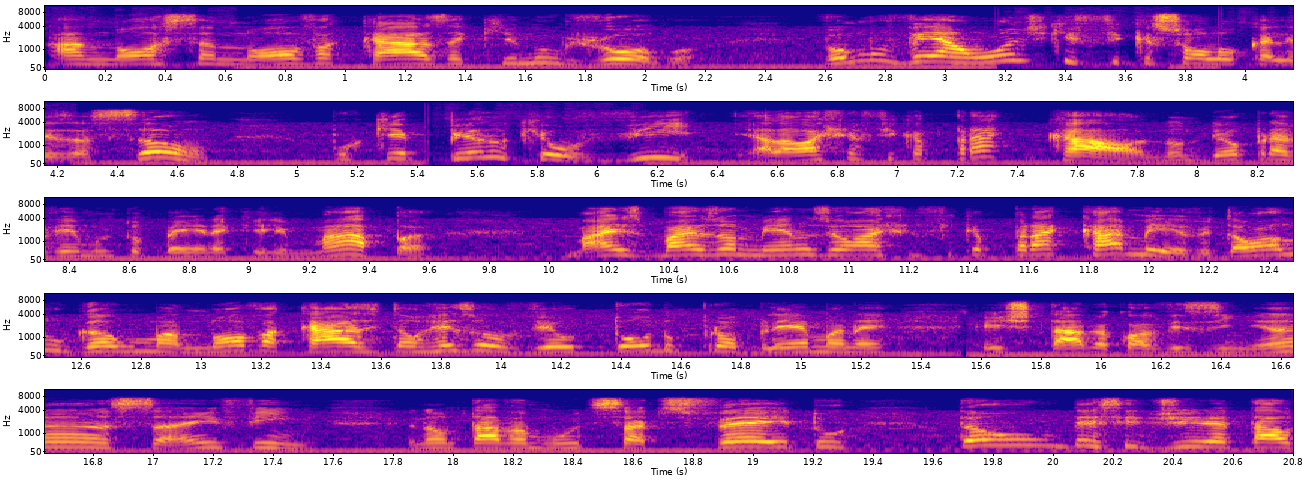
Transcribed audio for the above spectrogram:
a nossa nova casa aqui no jogo. Vamos ver aonde que fica sua localização. Porque pelo que eu vi, ela acha que fica pra cá, ó. Não deu pra ver muito bem naquele mapa. Mas mais ou menos eu acho que fica pra cá mesmo. Então alugamos uma nova casa, então resolveu todo o problema, né? A gente estava com a vizinhança, enfim, eu não estava muito satisfeito. Então decidi né, tá,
